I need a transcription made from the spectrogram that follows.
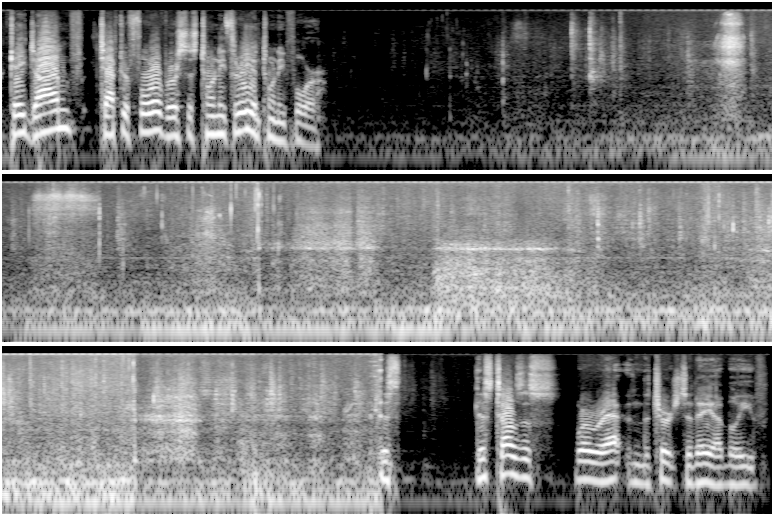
Okay, John chapter 4, verses 23 and 24. This, this tells us where we're at in the church today, I believe.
